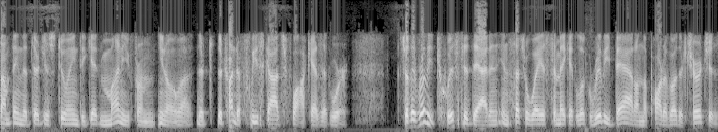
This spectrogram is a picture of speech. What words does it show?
something that they're just doing to get money from, you know, uh, they're, they're trying to fleece God's flock, as it were. So they've really twisted that in, in such a way as to make it look really bad on the part of other churches.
